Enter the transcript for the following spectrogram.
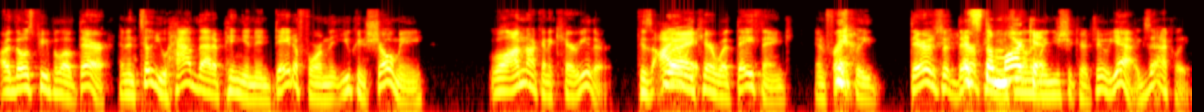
are those people out there. And until you have that opinion in data form that you can show me, well, I'm not going to care either because I right. only care what they think. And frankly, there's a, it's the market the you should care too. Yeah, exactly.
